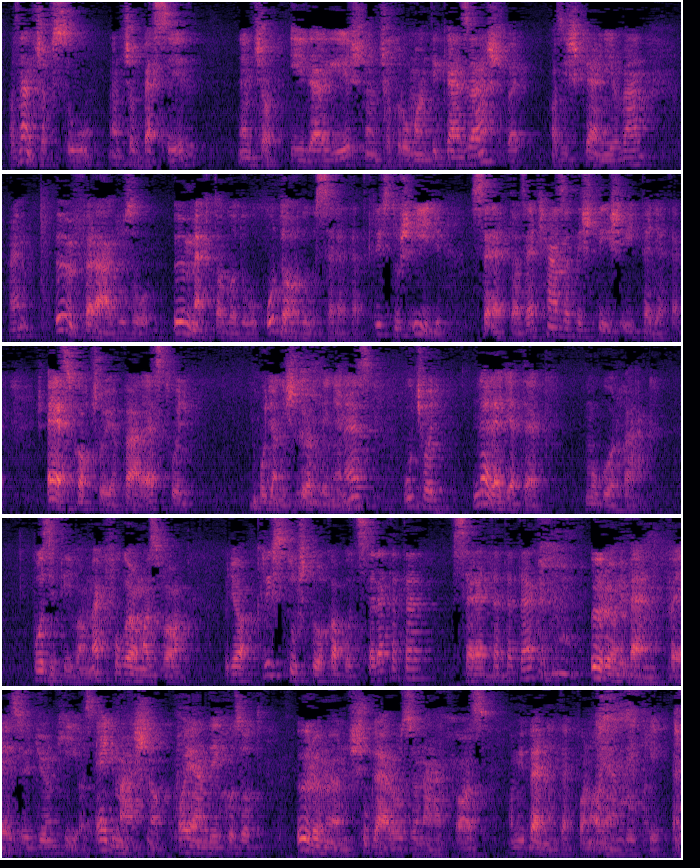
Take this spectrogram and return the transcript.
Az nem csak szó, nem csak beszéd, nem csak édelgés, nem csak romantikázás, vagy az is kell nyilván, hanem önfeláldozó, önmegtagadó, odaadó szeretet. Krisztus így szerette az egyházat, és ti is így tegyetek. És ehhez kapcsolja Pál ezt, hogy hogyan is történjen ez, úgyhogy ne legyetek mogorvák. Pozitívan megfogalmazva, hogy a Krisztustól kapott szeretetet, szeretetetek örömben fejeződjön ki, az egymásnak ajándékozott örömön sugározzon át az, ami bennetek van ajándékképpen.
